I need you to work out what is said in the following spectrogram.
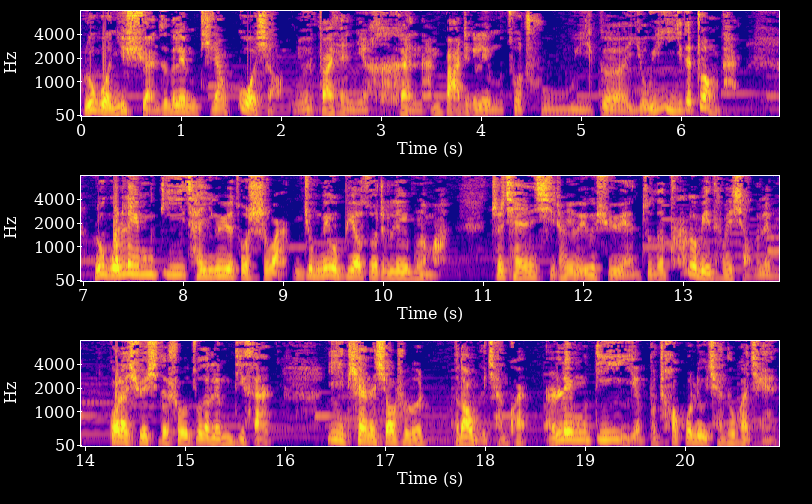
如果你选择的类目体量过小，你会发现你很难把这个类目做出一个有意义的状态。如果类目第一才一个月做十万，你就没有必要做这个类目了嘛？之前喜成有一个学员做的特别特别小的类目，过来学习的时候做到类目第三，一天的销售额不到五千块，而类目第一也不超过六千多块钱。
